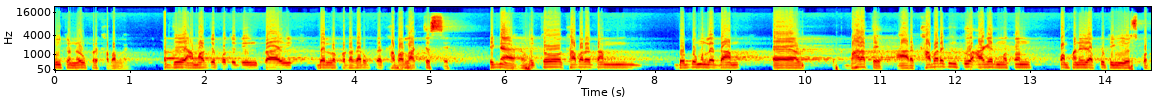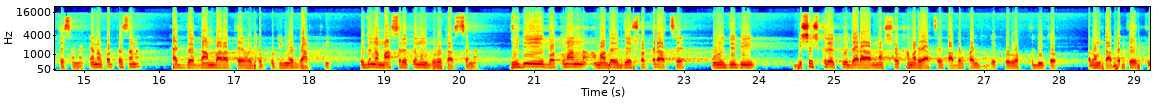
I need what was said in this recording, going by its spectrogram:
দুই টনের উপরে খাবার লাগে। যে আমার যে প্রতিদিন প্রায় দেড় লক্ষ টাকার উপরে খাবার লাগতেছে, ঠিক না? হয়তো খাবারের দাম, দ্রব্যমূল্যের দাম ভাড়াতে আর খাবারে কিন্তু আগের মতন কোম্পানিরা পুটিং ইউজ করতেছে না। কেন করতেছে না? খাদ্যের দাম বাড়াতে, হয়তো পুটিং এর ঘাটতি এই জন্য মাছের তেমন গুরুত্ব আসছে না। যদি বর্তমান আমাদের যে সরকার আছে, উনি যদি বিশেষ করে একটু যারা মৎস্য খামারে আছে, তাদের পাশে যদি একটু লক্ষ্য দিত এবং তাদেরকে একটু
